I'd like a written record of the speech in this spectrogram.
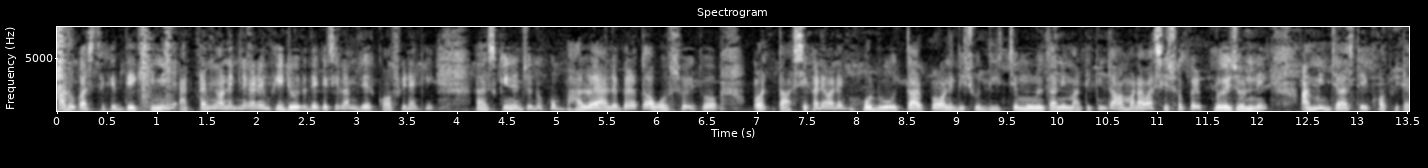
কারও কাছ থেকে দেখিনি। একটা আমি অনেক জায়গায় ভিডিওতে দেখেছিলাম যে কফি নাকি স্কিনের জন্য খুব ভালো অ্যালোভেরা তো অবশ্যই। তো তা সেখানে অনেক হলুদ, তারপর অনেক কিছু দিচ্ছে, মুলতানি মাটি। কিন্তু আমার আবার সেসবের প্রয়োজন নেই আমি জাস্ট এই কফিটা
